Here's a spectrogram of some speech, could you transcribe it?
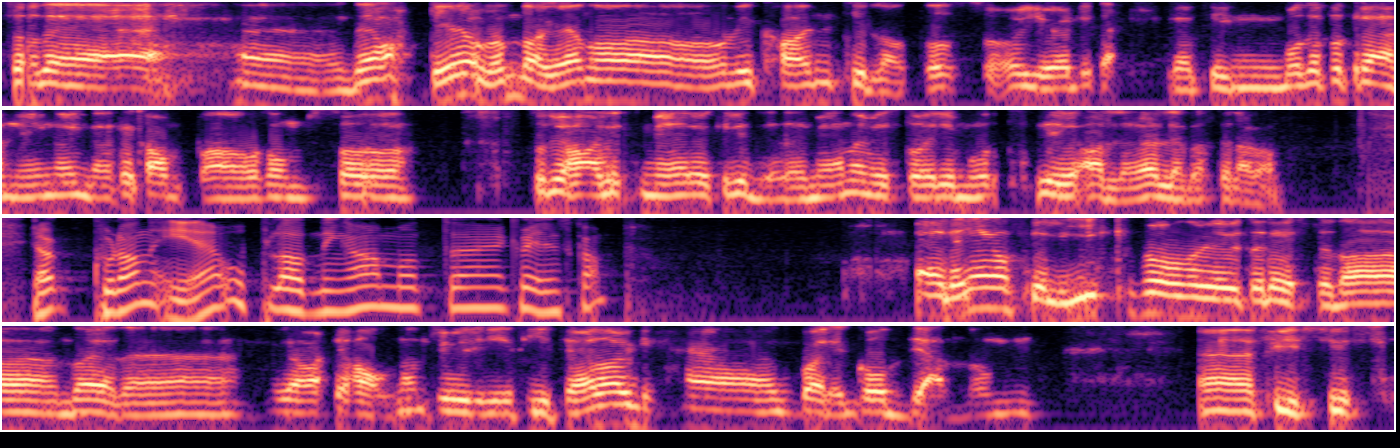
så det, eh, det, er artig å jobbe om dagen, og vi kan tillate oss å gjøre litt ekstra ting. Både på trening og inngang til kamper og sånn. Så, så, du har litt mer å krydre det med når vi står imot de aller, aller beste lagene. Ja, hvordan er oppladninga mot uh, kveldens kamp? Eh, den er ganske lik på når vi er ute og reiser. Da, da er det, vi har vært i hallen en tur i titida i dag. Bare gått gjennom Eh, fysisk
